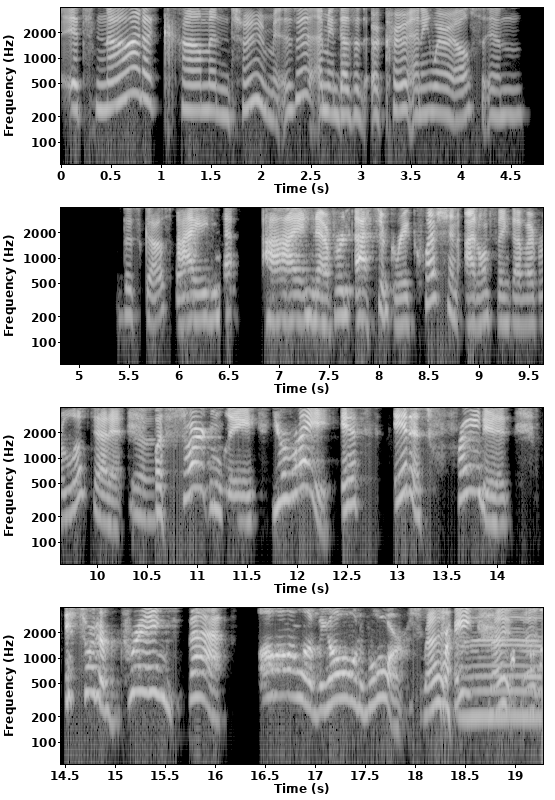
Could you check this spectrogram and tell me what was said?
it's not a common term, is it? I mean, does it occur anywhere else in this gospel? I I never. That's a great question. I don't think I've ever looked at it. yeah. but certainly you're right it's it is freighted it sort of brings back all of the old wars Right, right, right. all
